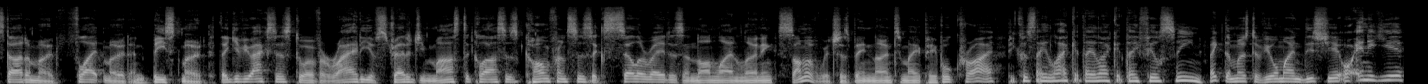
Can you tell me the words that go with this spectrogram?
starter mode, flight mode, and beast mode. They give you access to a variety of strategy masterclasses, conferences, accelerators, and online learning, some of which has been known to make people cry because they like it, they like it, they feel seen. Make the most of your mind this year or any year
